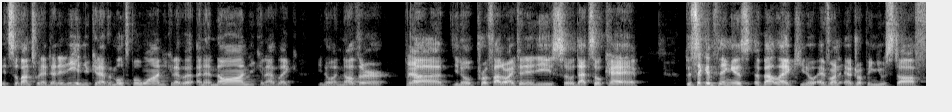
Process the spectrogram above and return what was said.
It's soulbound to an identity and you can have a multiple one you can have a, an anon you can have like you know another yeah. uh you know profile or identity. So that's okay. The second thing is about like you know everyone airdropping you stuff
